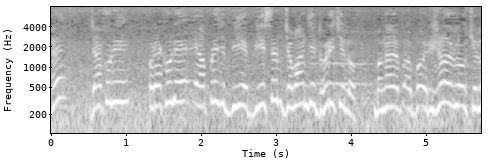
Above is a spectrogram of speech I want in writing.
হ্যাঁ? যখনই ওর এখন আপনি যে বিএসএফ জওয়ান যে ধরেছিল বাঙাল রিসার্চার লোক ছিল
